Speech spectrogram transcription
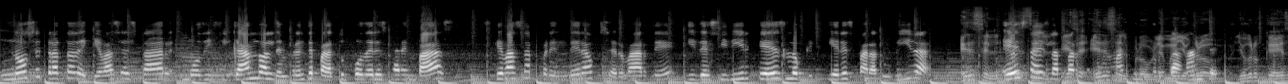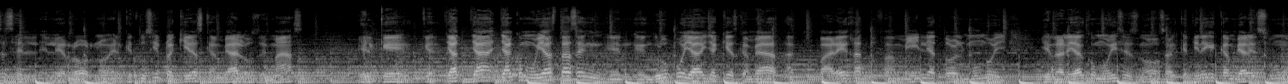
No se trata de que vas a estar modificando al de enfrente para tú poder estar en paz, que vas a aprender a observarte y decidir qué es lo que quieres para tu vida. Ese es el, Esa es, la parte ese, es el problema, yo creo, yo creo que ese es el, el error, ¿no? El que tú siempre quieras cambiar a los demás el que, ya, ya, ya como ya estás en, en, grupo, ya, ya quieres cambiar a, tu pareja, a tu familia, a todo el mundo y, y, en realidad como dices, ¿no? O sea, el que tiene que cambiar es uno,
